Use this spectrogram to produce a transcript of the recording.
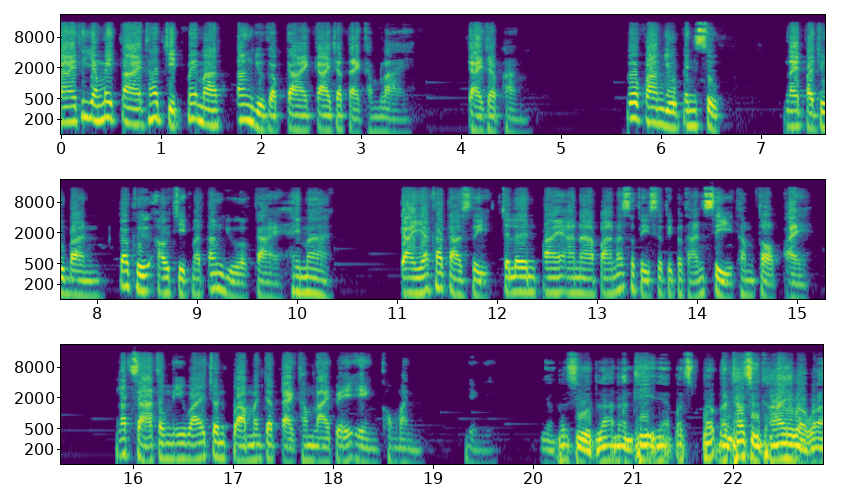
กายที่ยังไม่ตายถ้าจิตไม่มาตั้งอยู่กับกายกายจะแตกทำลาย กายจะพัง เพื่อความอยู่เป็นสุข ในปัจจุบันก็คือเอาจิตมาตั้งอยู่กับกายให้มาก กายคตาสิเจริญไปอานาปานสติสติปัฏฐานสี่ทำต่อไป รักษาตรงนี้ไว้จนกว่ามันจะแตกทำลายไปเองของมันอย่างนี้ อย่างพระสูตรละนันทิเนี่ยบรรทัดสุดท้ายบอกว่า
